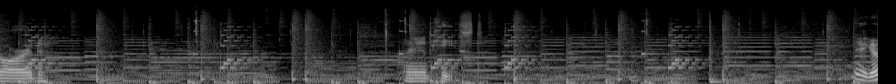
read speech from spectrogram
Guard. And haste. There you go.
